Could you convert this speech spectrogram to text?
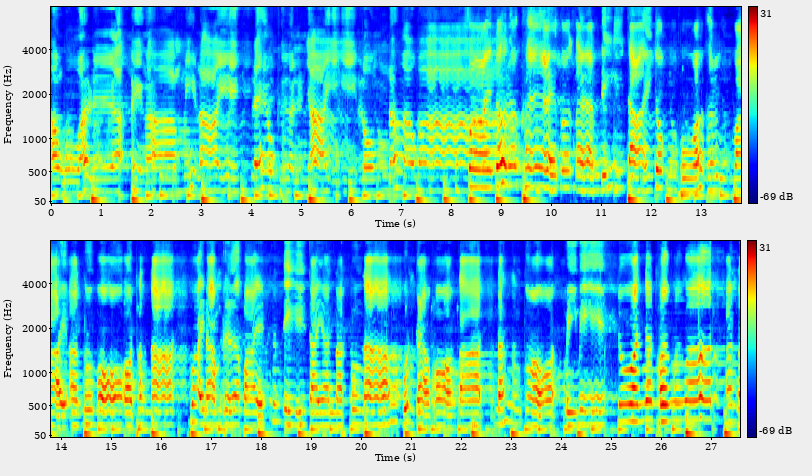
เอาหัวเรือให้งามมิลายแล้วเคลื่อนย้ายลงนาวาฝ่ายจระเข้ก็แสนดีใจยกหัวขึ้นไหวอนุโมทนาว่ายน้ำเรือไป นั้นดีใจหนักหนาบุญกล่าวของตา นั้นก็ไม่มีจวนจะถึงวัดอน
